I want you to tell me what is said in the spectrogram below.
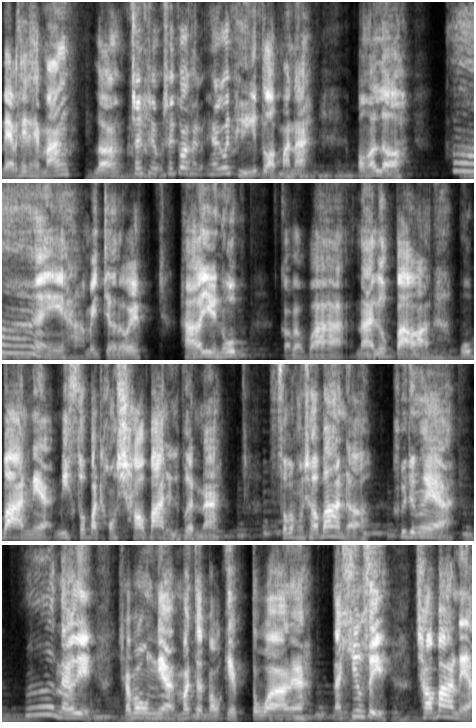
ในประเทศไทยมั้ง เหรอ ฉันฉันก็ฉันก็ไม่ผิวอย่างนี้ตลอดมานะอ๋องั้นเหรอหาไม่เจอเลยเว้ย หาอะไรอยู่นุ๊บก็แบบว่านายรู้เปล่าอะหมู่บ้านเนี่ยมีสมบัติของชาวบ้านอยู่นะเพื่อนนะ สมบัติของชาวบ้านเหรอ คือยังไงอะนายดิชาวบ้านพวกเนี้ยมักจะแบบาเก็บตัวนะนายคิดสิ ชาวบ้านเนี่ย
